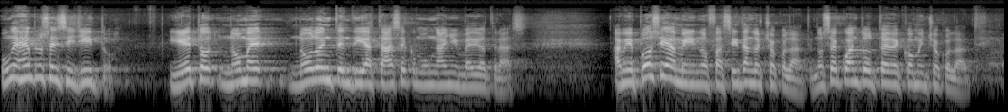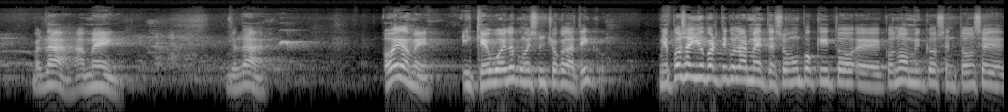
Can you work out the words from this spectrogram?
Un ejemplo sencillito, y esto no, me, no lo entendí hasta hace como un año y medio atrás. A mi esposa y a mí nos fascinan los chocolates. No sé cuántos de ustedes comen chocolate, ¿verdad? Amén. ¿Verdad? Óigame, y qué bueno comerse un chocolatico. Mi esposa y yo particularmente somos un poquito eh, económicos, entonces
